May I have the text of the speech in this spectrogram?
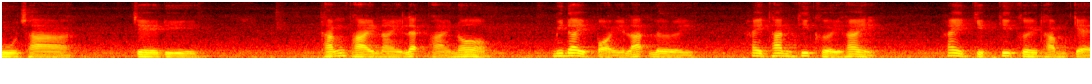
บูชา เจดี ทั้งภายในและภายนอกมิได้ปล่อยละเลย ให้ท่านที่เคยให้ ให้กิจที่เคยทำแก่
